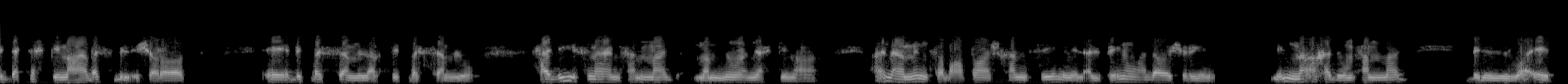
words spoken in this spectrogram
بدك تحكي معاه بس بالإشارات. إيه، بتبسم لك بتبسم له. حديث مع محمد ممنوع نحكي معه. أنا من 17 5 من 2021 من ما اخذوا محمد بالوقت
